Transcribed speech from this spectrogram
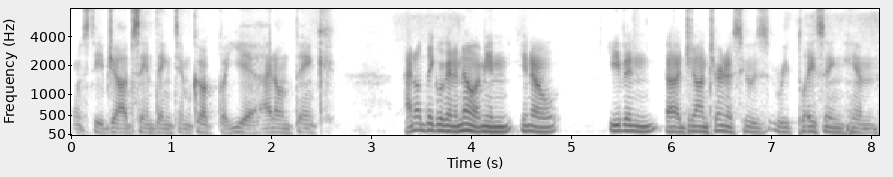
You know, Steve Jobs, same thing, Tim Cook. But yeah, I don't think, I don't think we're going to know. I mean, you know, even uh, John Ternus, who's replacing him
